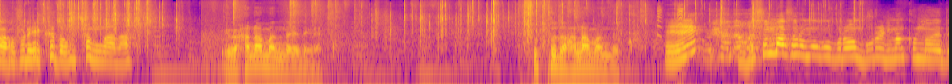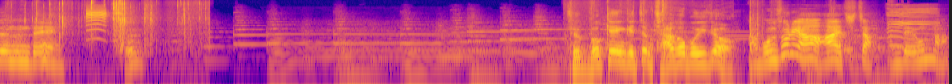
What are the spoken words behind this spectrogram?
와 후레이크도 엄청 많아. 이거 하나만 넣어야 되겠다. 스프도 하나만 넣고. 에? 무슨 맛으로 먹어? 그럼 물을 이만큼 넣어야 되는데. 저 먹게인 게 좀 작아 보이죠? 아 뭔 소리야? 아 진짜. 안 돼요 혼나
